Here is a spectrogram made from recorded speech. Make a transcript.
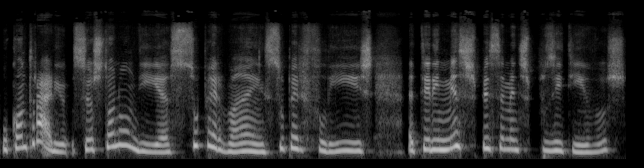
o contrário. Se eu estou num dia super bem, super feliz, a ter imensos pensamentos positivos,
